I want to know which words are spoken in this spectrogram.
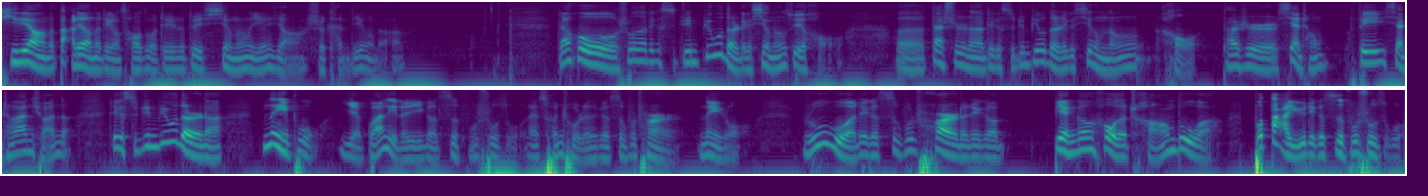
批量的大量的这种操作，这个对性能的影响是肯定的啊。然后说到这个 String Builder 这个性能最好，呃，但是呢，这个 String Builder 这个性能好，它是线程非线程安全的。这个 String Builder 呢。内部也管理了一个字符数组来存储着这个字符串内容。如果这个字符串的这个变更后的长度啊不大于这个字符数组，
